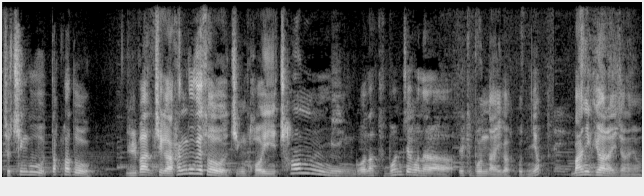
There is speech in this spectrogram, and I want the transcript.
저 친구 딱 봐도 일반 제가 한국에서 지금 거의 처음인거나 두 번째거나 이렇게 본 아이 같거든요. 네. 많이 귀한 아이잖아요.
